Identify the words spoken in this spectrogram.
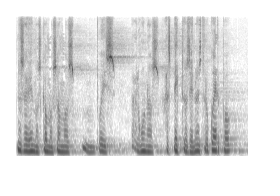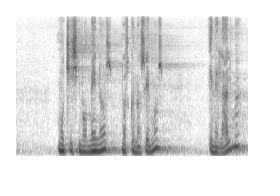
no sabemos cómo somos, pues, algunos aspectos de nuestro cuerpo, muchísimo menos nos conocemos en el alma,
